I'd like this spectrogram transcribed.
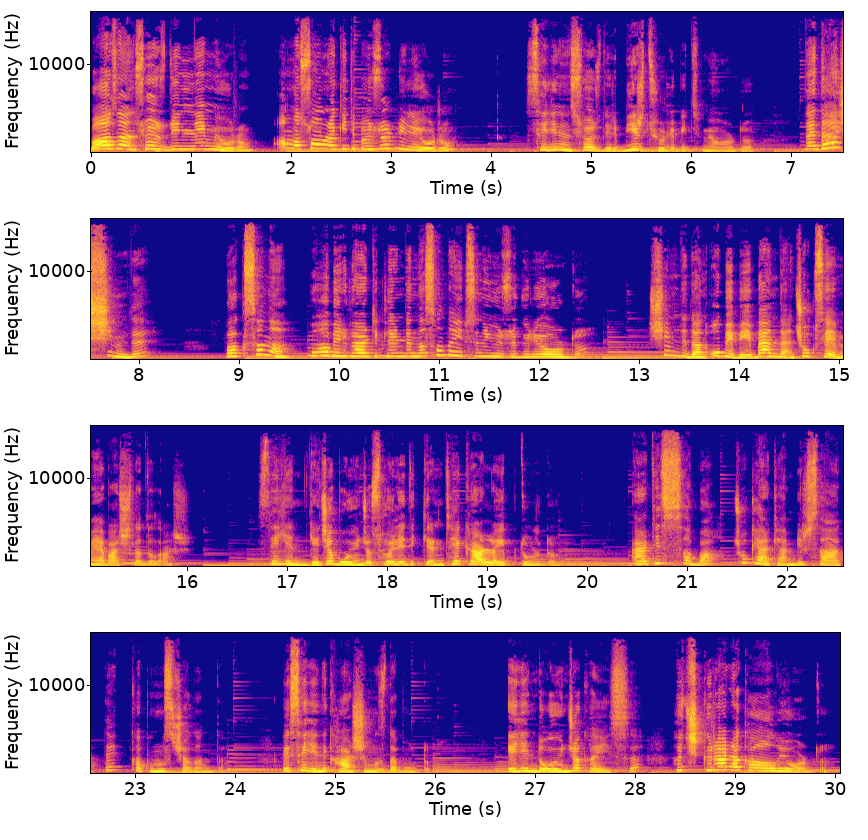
Bazen söz dinlemiyorum. Ama sonra gidip özür diliyorum. Selin'in sözleri bir türlü bitmiyordu. Neden şimdi? Baksana bu haberi verdiklerinde nasıl da hepsinin yüzü gülüyordu. Şimdiden o bebeği benden çok sevmeye başladılar. Selin gece boyunca söylediklerini tekrarlayıp durdu. Ertesi sabah çok erken bir saatte kapımız çalındı ve Selin'i karşımızda bulduk. Elinde oyuncak ayısı hıçkırarak ağlıyordu.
